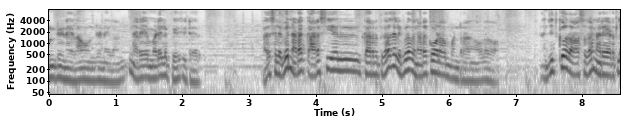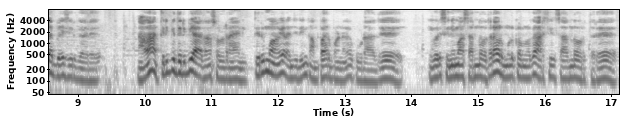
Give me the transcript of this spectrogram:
ஒன்றிணையலாம் ஒன்றிணையலாம் நிறைய மேடையில் பேசிட்டாரு. அது சில பேர் நடக்க அரசியல் காரணத்துக்காக சில பேர் அதை நடக்க விடாமல் பண்ணுறாங்க அவ்வளோதான் ரஞ்சித்க்கு ஒரு ஆசை தான் நிறைய இடத்துல பேசியிருக்காரு. நான் தான் நான் திருப்பி திருப்பி அதான் சொல்கிறேன் எனக்கு திரும்பவே ரஞ்சித்தையும் கம்பேர் பண்ணவே கூடாது. இவர் சினிமா சார்ந்த ஒருத்தர்? அவர் முழுக்க முழுக்க அரசியல் சார்ந்த ஒருத்தர்.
